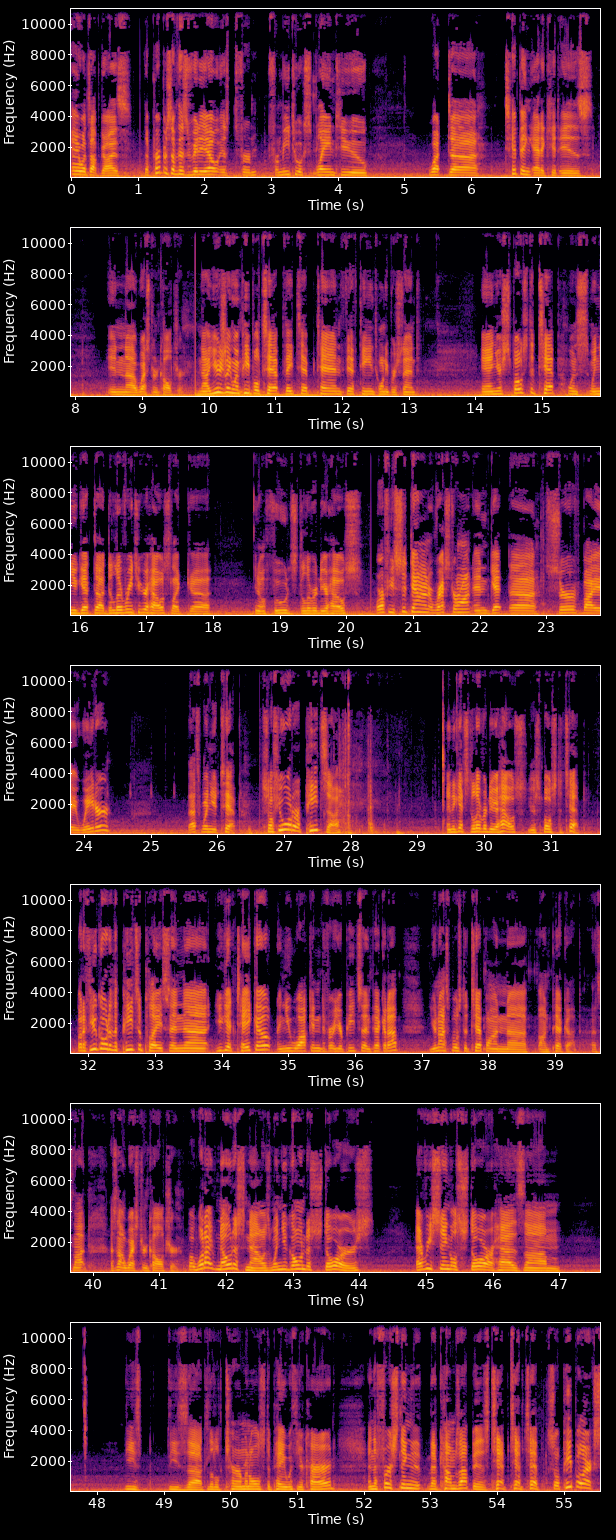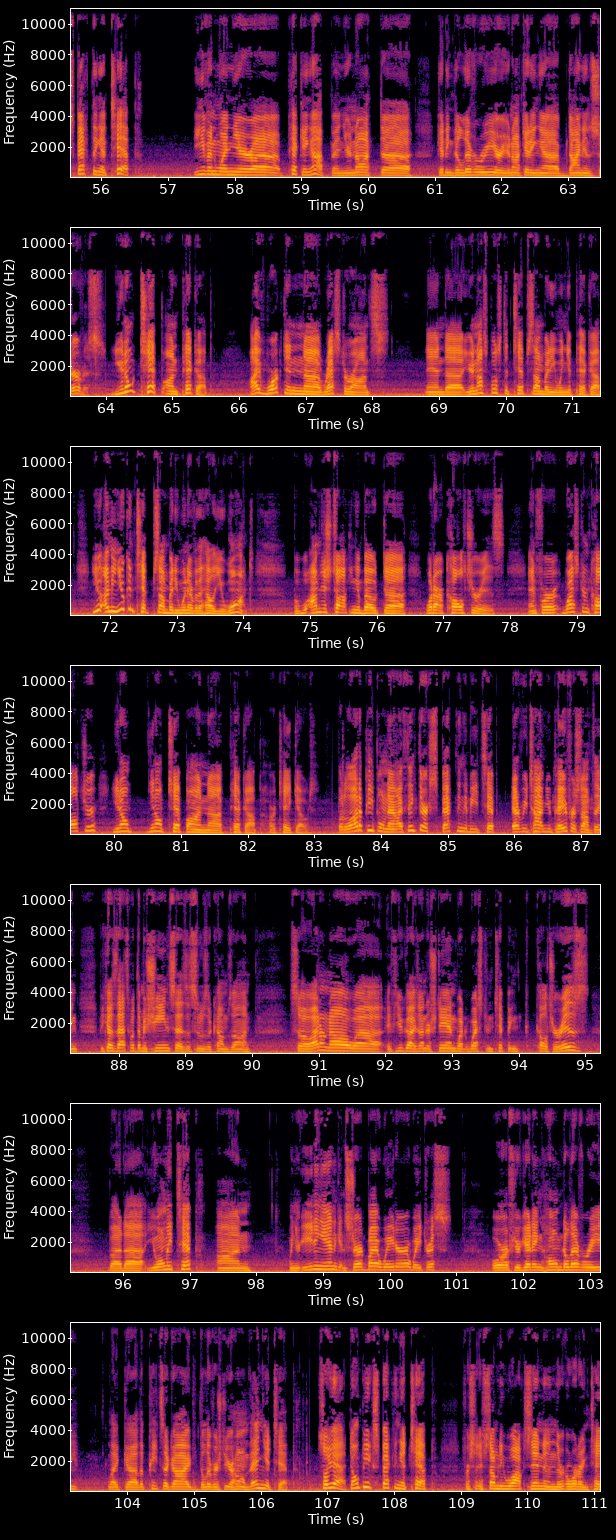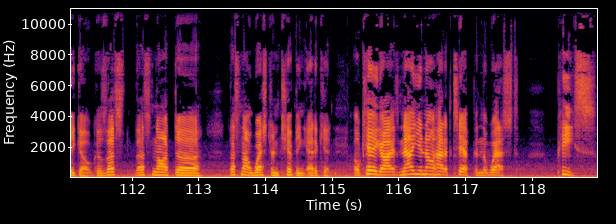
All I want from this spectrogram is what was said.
Hey, what's up guys? The purpose of this video is for, for me to explain to you what uh, tipping etiquette is in uh, Western culture. Now, usually when people tip, they tip 10, 15, 20%. And you're supposed to tip when, when you get uh, delivery to your house, like, uh, you know, foods delivered to your house. Or if you sit down in a restaurant and get uh, served by a waiter, that's when you tip. So if you order a pizza and it gets delivered to your house, you're supposed to tip. But if you go to the pizza place and uh, you get takeout and you walk in for your pizza and pick it up, you're not supposed to tip on uh, on pickup. That's not that's not Western culture. But what I've noticed now is when you go into stores, every single store has um, these these uh, little terminals to pay with your card, and the first thing that, that comes up is tip, tip, tip. So people are expecting a tip even when you're uh, picking up and you're not uh, getting delivery or you're not getting uh, dine-in service. You don't tip on pickup. I've worked in uh, restaurants and uh, you're not supposed to tip somebody when you pick up. You, I mean, you can tip somebody whenever the hell you want, but I'm just talking about uh, what our culture is. And for Western culture, you don't you don't tip on pickup or takeout. But a lot of people now, I think they're expecting to be tipped every time you pay for something because that's what the machine says as soon as it comes on. So I don't know uh, if you guys understand what Western tipping culture is, but uh, you only tip on when you're eating in and getting served by a waiter or a waitress, or if you're getting home delivery, like uh, the pizza guy delivers to your home, then you tip. So yeah, don't be expecting a tip for if somebody walks in and they're ordering takeout, because that's that's not uh, that's not Western tipping etiquette. Okay, guys, now you know how to tip in the West. Peace.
